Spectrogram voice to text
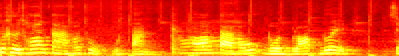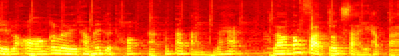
ก็คือท่อมตาเขาถูกอุดตัน อ๋อ ท่อมตาเขาโดนบล็อกด้วยเศษละอองก็เลยทำให้เกิดท่อน้ำตาตันนะฮะ เราต้องฝัดจนใสครับตา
